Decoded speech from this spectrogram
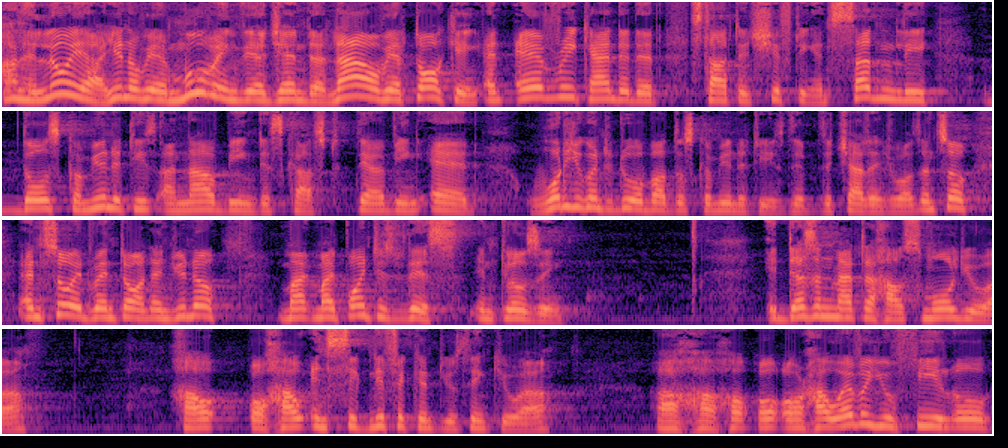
Hallelujah. You know, we are moving the agenda. Now we are talking. And every candidate started shifting. And suddenly, those communities are now being discussed. They are being aired. What are you going to do about those communities? The, the challenge was. And so, and so it went on. And you know, my, my point is this in closing it doesn't matter how small you are, how, or how insignificant you think you are, or, or, or however you feel, oh,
